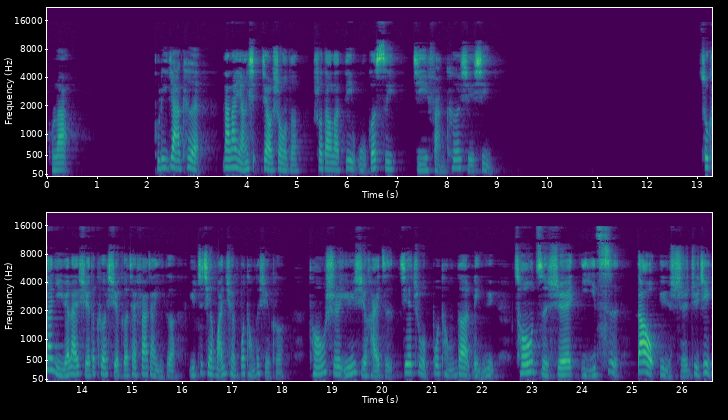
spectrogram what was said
普拉普利亚克那拉扬教授的说到了第五个 C，即反科学性。除开你原来学的科学科，再发展一个与之前完全不同的学科。同时允许孩子接触不同的领域，从只学一次到与时俱进。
